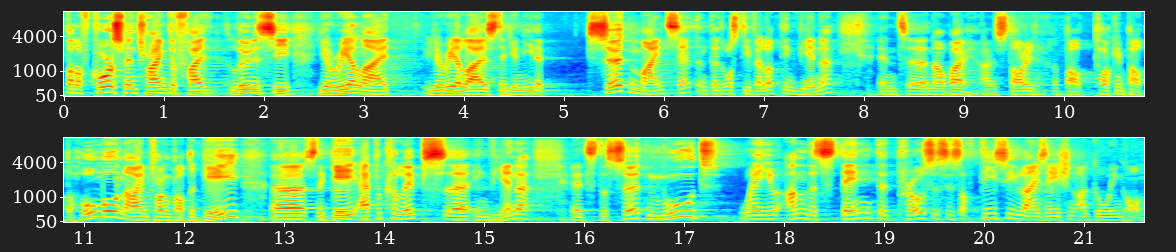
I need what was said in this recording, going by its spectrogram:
But of course, when trying to fight lunacy, you realize, you realize that you need a certain mindset, and that was developed in Vienna. And uh, now I, I started about talking about the homo, now I'm talking about the gay. Uh, it's the gay apocalypse uh, in Vienna. It's the certain mood where you understand that processes of decivilization are going on.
